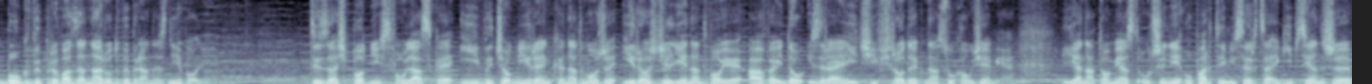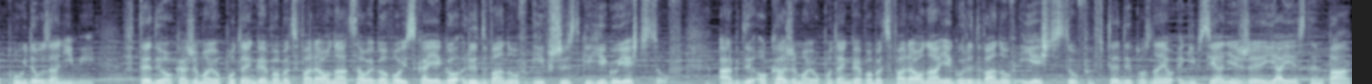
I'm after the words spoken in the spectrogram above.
Bóg wyprowadza naród wybrany z niewoli. Ty zaś podnieś swą laskę i wyciągnij rękę nad morze i rozdziel je na dwoje, a wejdą Izraelici w środek na suchą ziemię. Ja natomiast uczynię upartymi serca Egipcjan, że pójdą za nimi. Wtedy okażę moją potęgę wobec Faraona, całego wojska jego, rydwanów i wszystkich jego jeźdźców. A gdy okażę moją potęgę wobec Faraona, jego rydwanów i jeźdźców, wtedy poznają Egipcjanie, że ja jestem Pan.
